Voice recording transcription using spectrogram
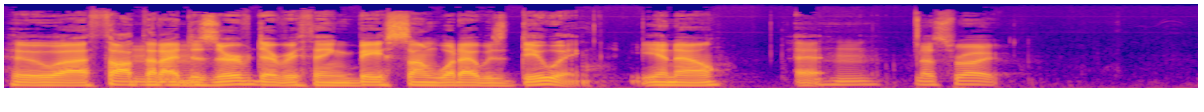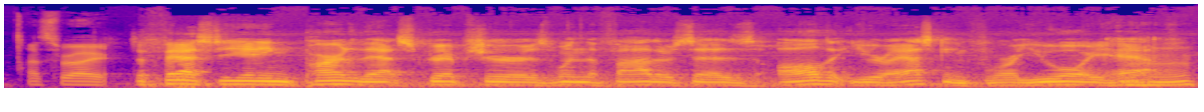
who uh, thought that I deserved everything based on what I was doing. You know, Uh, That's right. That's right. The fascinating part of that scripture is when the Father says, "All that you're asking for, you already have,"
